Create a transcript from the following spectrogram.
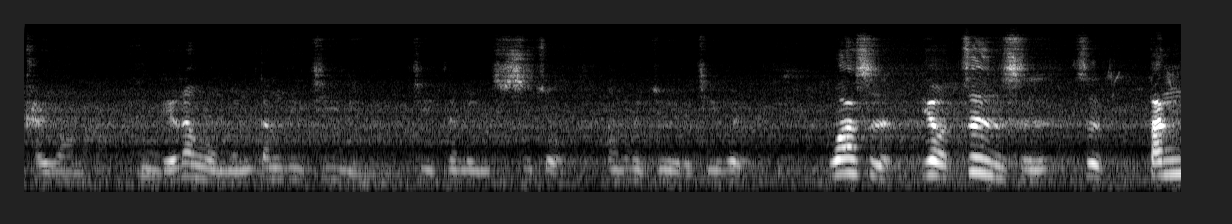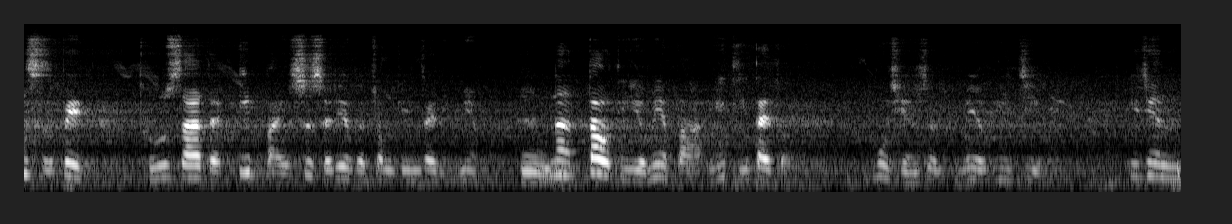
开挖嘛？嗯。也让我们当地居民去这边试做，让他们有就业的机会。挖是要证实是当时被屠杀的一百四十六个壮丁在里面。嗯。那到底有没有把遗体带走？目前是没有依据的。毕竟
